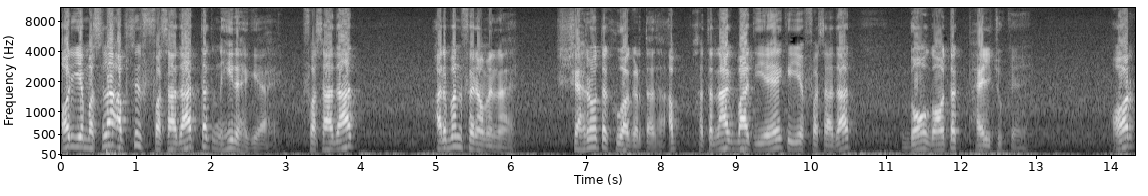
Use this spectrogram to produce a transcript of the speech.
और ये मसला अब सिर्फ़ फसादात तक नहीं रह गया है। फसादात अर्बन फिनोमेना है। शहरों तक हुआ करता था। अब ख़तरनाक बात यह है कि ये फसादात गांव-गांव तक फैल चुके हैं। और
